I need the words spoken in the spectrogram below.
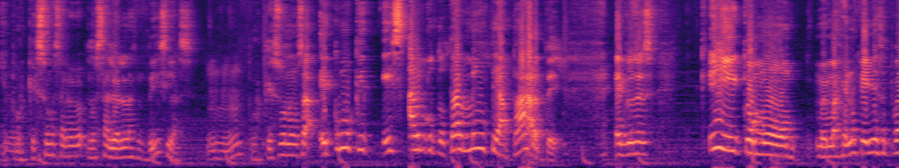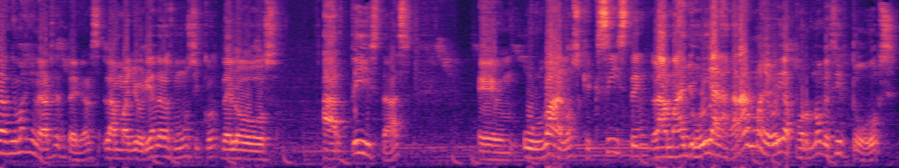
¿y por qué eso no salió, no salió en las noticias? Ujú. Porque eso no, o sea, es como que es algo totalmente aparte. Entonces, y como me imagino que ellos se puedan imaginar, la mayoría de los músicos, de los artistas eh, urbanos que existen, la mayoría, la gran mayoría, por no decir todos,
